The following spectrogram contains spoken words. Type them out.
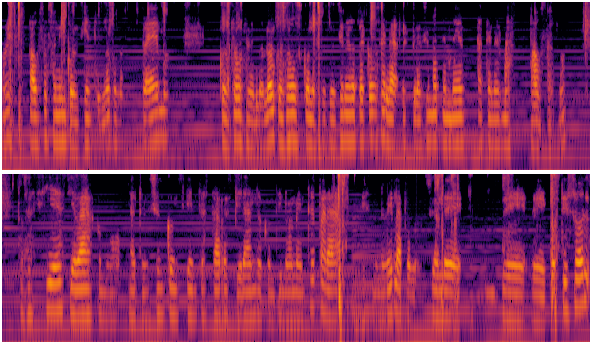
¿no? Estas pausas son inconscientes, ¿no? Cuando nos distraemos, cuando estamos en el dolor, cuando estamos con nuestra atención en otra cosa, la respiración va a tener, a tener más pausas, ¿no? Entonces sí es llevar como la atención consciente a estar respirando continuamente para disminuir la producción de, de, cortisol,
